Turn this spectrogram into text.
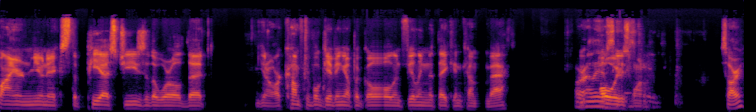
Bayern Munichs, the PSGs of the world that you know are comfortable giving up a goal and feeling that they can come back. Or LAFC always want. Sorry.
